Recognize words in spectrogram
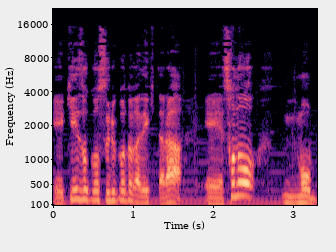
えー、継続をすることができたら、えー、その、もう、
